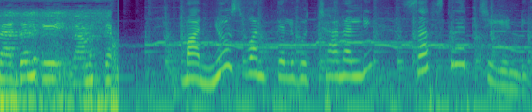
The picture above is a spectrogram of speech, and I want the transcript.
పెద్దలకి నమస్కారం. మా న్యూస్ వన్ తెలుగు ఛానల్ని సబ్స్క్రైబ్ చేయండి.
